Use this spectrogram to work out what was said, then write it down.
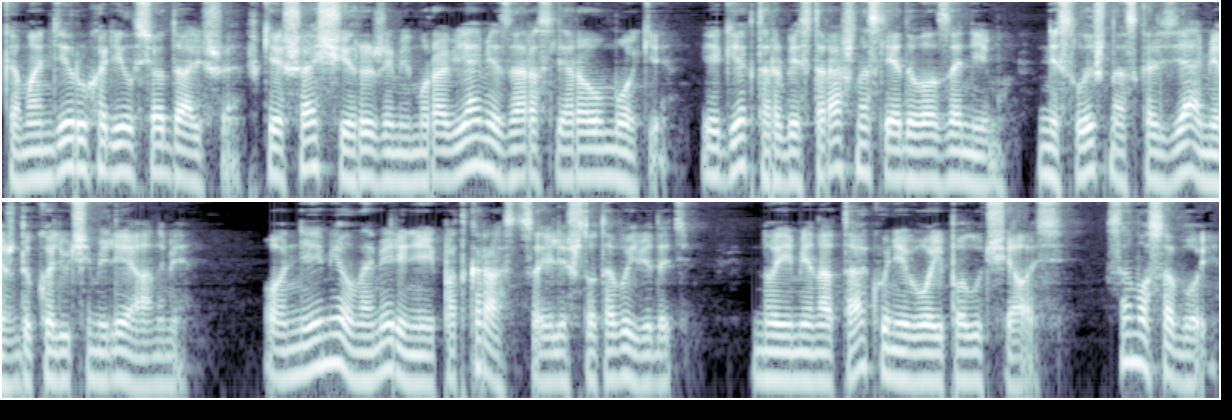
Командир уходил все дальше, в кишащие рыжими муравьями заросли раумоки, и Гектор бесстрашно следовал за ним, неслышно скользя между колючими лианами. Он не имел намерений подкрасться или что-то выведать, но именно так у него и получалось, само собой.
